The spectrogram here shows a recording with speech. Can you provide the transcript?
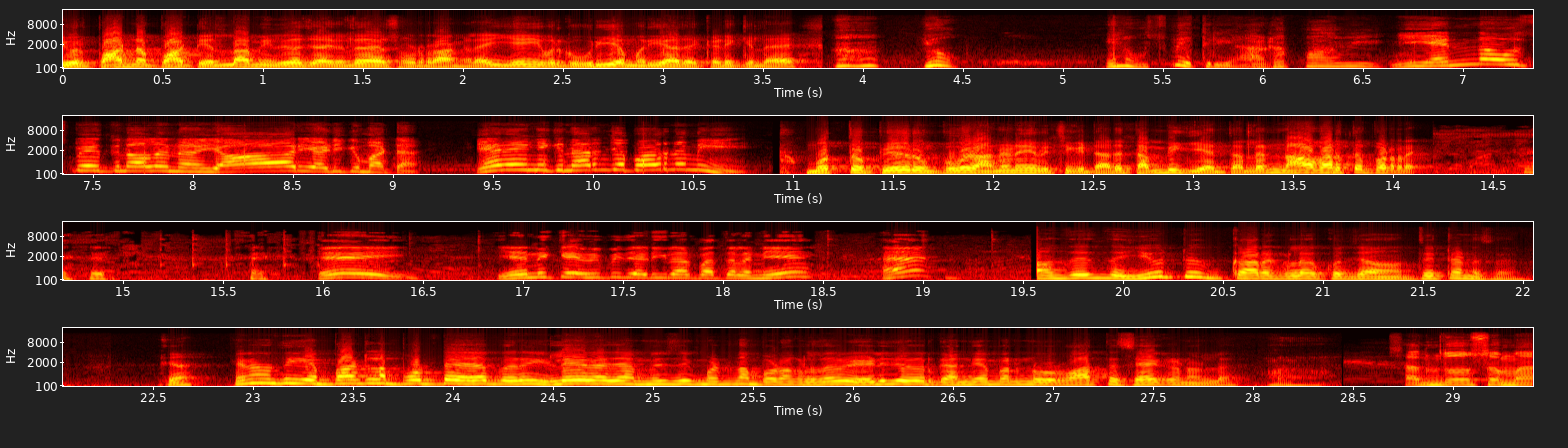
இவர் பாடின பாட்டு எல்லாமே இளையராஜா இளையராஜா சொல்றாங்களே. ஏன் இவருக்கு உரிய மரியாதை கிடைக்கல? நீ என்ன உஸ்பேத்தினாலும் நான் யாரையும் அடிக்க மாட்டேன். ஏன்னா இன்னைக்கு நிறைஞ்ச பௌர்ணமி. மொத்த பேரும் புகழ் அண்ணனே வச்சுக்கிட்டாரு. தம்பிக்கு ஏன் தரலன்னு நான் வருத்தப்படுறேன். ஏய் எனக்கே விபத்து அடிக்கலாம் பார்த்தல நீ? வந்து இந்த யூடியூப் காரங்களை கொஞ்சம் திட்டணும் சார். ஏன்? ஏன்னா வந்து என் பாட்டெல்லாம் போட்டு வெறும் இளையராஜா மியூசிக் மட்டும் தான் போடுவாங்களே தவிர எழுதியவர் கங்கை மரன் ஒரு வார்த்தை சேர்க்கணும்ல. சந்தோஷமா?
